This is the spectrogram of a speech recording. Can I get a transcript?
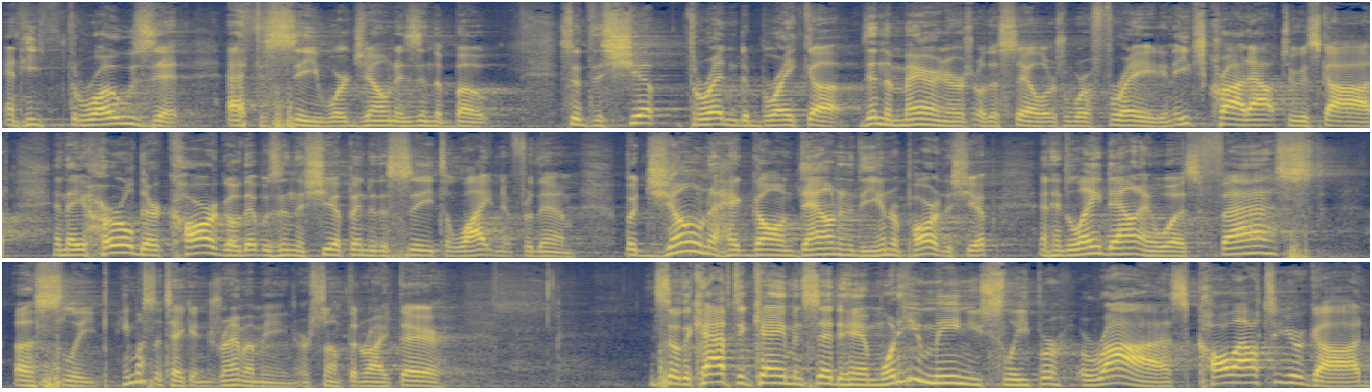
and he throws it at the sea where Jonah is in the boat. So the ship threatened to break up. Then the mariners or the sailors were afraid, and each cried out to his God, and they hurled their cargo that was in the ship into the sea to lighten it for them. But Jonah had gone down into the inner part of the ship and had laid down and was fast asleep. He must have taken Dramamine or something right there. And so the captain came and said to him, What do you mean, you sleeper? Arise, call out to your God.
